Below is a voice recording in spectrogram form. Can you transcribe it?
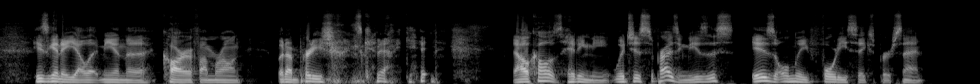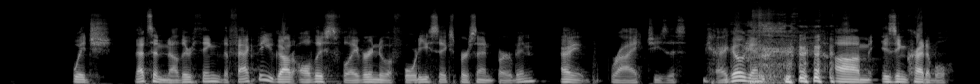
He's gonna yell at me in the car if I'm wrong, but I'm pretty sure it's Connecticut. The alcohol is hitting me, which is surprising because this is only 46%, which that's another thing. The fact that you got all this flavor into a 46% bourbon, I mean, rye, Jesus, there I go again, um, is incredible.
